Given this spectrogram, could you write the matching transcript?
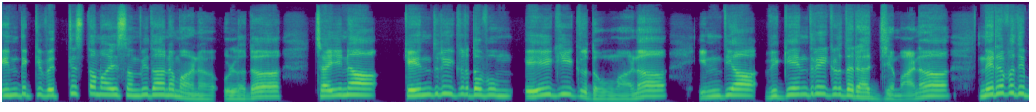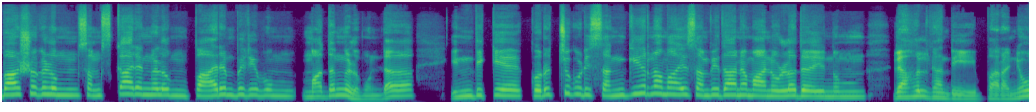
ഇന്ത്യയ്ക്ക് വ്യത്യസ്തമായ സംവിധാനമാണ് ഉള്ളത്. ചൈന കേന്ദ്രീകൃതവും ഏകീകൃതവുമാണ്. ഇന്ത്യ വികേന്ദ്രീകൃത രാജ്യമാണ്. നിരവധി ഭാഷകളും സംസ്കാരങ്ങളും പാരമ്പര്യവും മതങ്ങളുമുണ്ട്. ഇന്ത്യയ്ക്ക് കുറച്ചുകൂടി സങ്കീർണമായ സംവിധാനമാണുള്ളത് എന്നും രാഹുൽ ഗാന്ധി പറഞ്ഞു.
